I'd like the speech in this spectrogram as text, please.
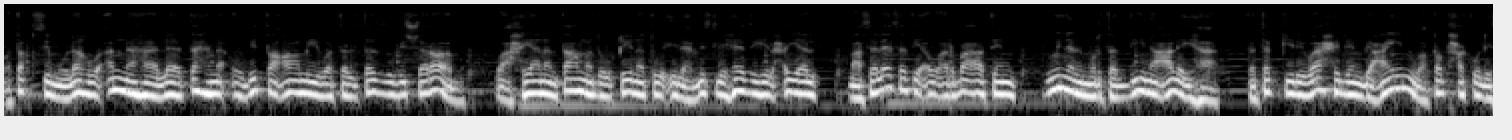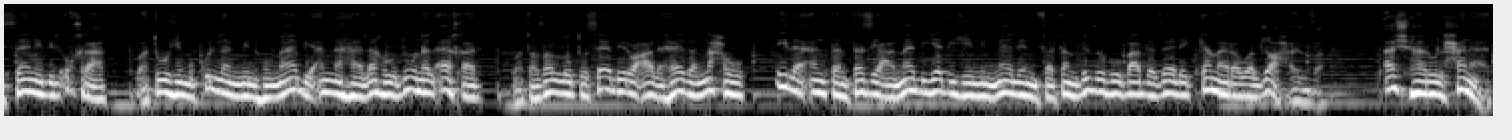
وتقسم له أنها لا تهنأ بالطعام وتلتذ بالشراب. واحيانا تعمد القينة إلى مثل هذه الحيل مع ثلاثة أو أربعة من المرتدين عليها فتبكي لواحد بعين وتضحك للثاني بالأخرى وتوهم كلا منهما بأنها له دون الآخر وتظل تثابر على هذا النحو إلى أن تنتزع ما بيده من مال فتنبذه بعد ذلك كما روى الجاحظ أشهر الحنات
